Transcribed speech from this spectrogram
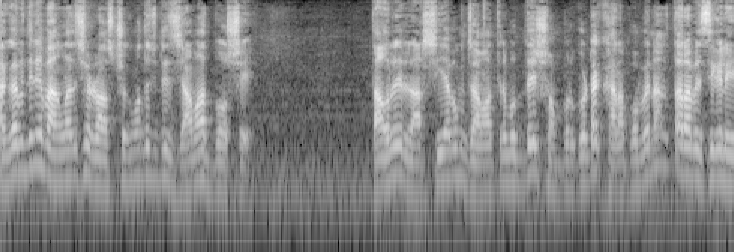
আগামী দিনে বাংলাদেশের রাষ্ট্র ক্ষমতা যদি জামাত বসে, তাহলে রাশিয়া এবং জামাতের মধ্যে সম্পর্কটা খারাপ হবে না। তারা বেসিক্যালি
